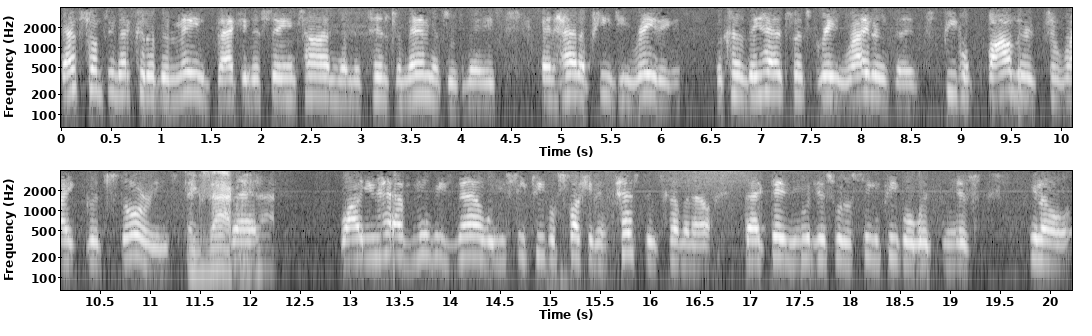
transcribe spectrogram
that's something that could have been made back in the same time when the Ten Commandments was made and had a PG rating because they had such great writers that people bothered to write good stories exactly. that while you have movies now where you see people's fucking intestines coming out, back then you just would have seen people with this, you know,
